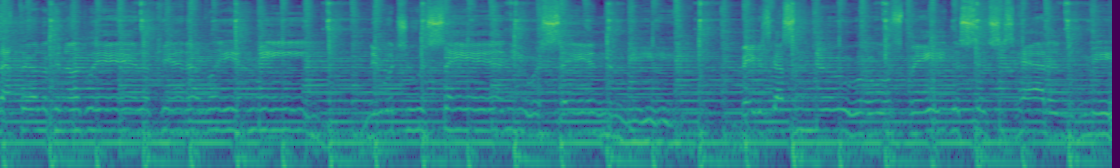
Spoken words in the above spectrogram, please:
Sat there looking ugly, looking ugly at me. Knew what you were saying, you were saying to me. Baby's got some new rules, baby said she's had it with me.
